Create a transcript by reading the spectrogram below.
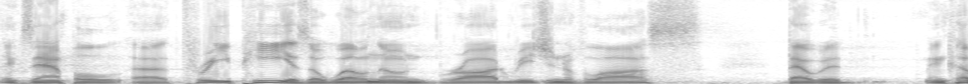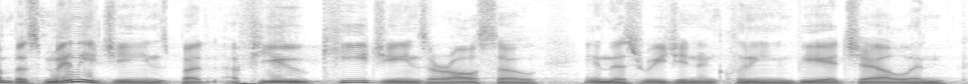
example, uh, 3P is a well-known broad region of loss that would encompass many genes, but a few key genes are also in this region, including VHL and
